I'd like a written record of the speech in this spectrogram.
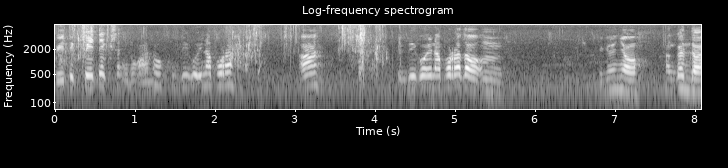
pitik-pitik. Sa ano ano? Hindi ko inapura. Ah? Hindi ko inapura to. Mm. Tignan nyo. Ang ganda.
